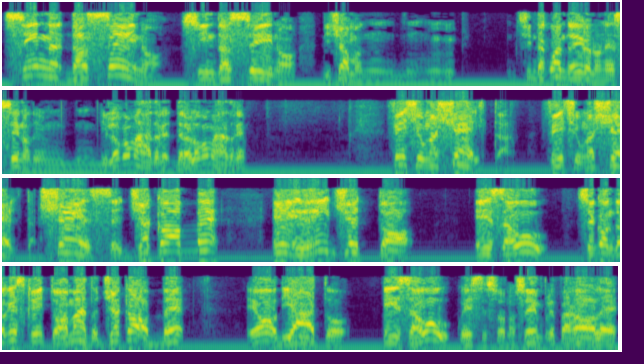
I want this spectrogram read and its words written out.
sin dal seno, sin dal seno, diciamo, sin da quando erano nel seno di, di loro madre, della loro madre, fece una scelta, fece una scelta, scelse Giacobbe e rigettò Esaù, secondo che è scritto, ho amato Giacobbe e ho odiato Esaù, queste sono sempre parole,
